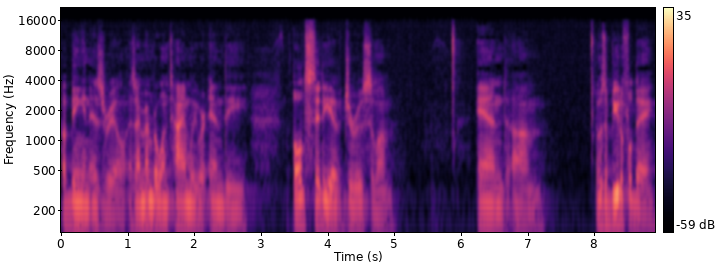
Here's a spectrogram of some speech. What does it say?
of being in Israel is I remember one time we were in the old city of Jerusalem, and um, it was a beautiful day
